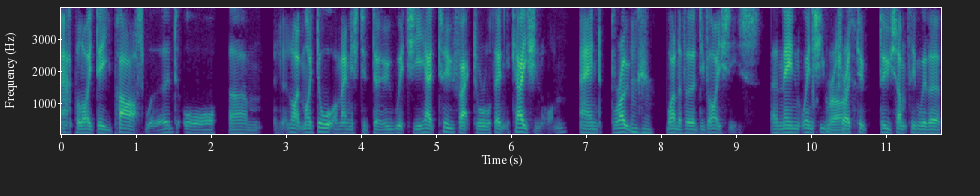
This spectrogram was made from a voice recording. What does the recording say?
Apple ID password, or um, like my daughter managed to do, which she had two-factor authentication on and broke Mhm. one of her devices, and then when she Right. tried to do something with her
